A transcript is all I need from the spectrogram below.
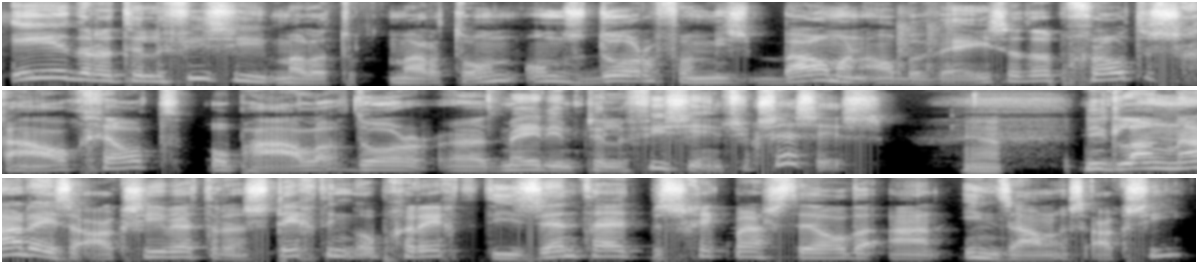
eerdere televisiemarathon ons dorp van Mies Bouwman al bewezen dat op grote schaal geld ophalen door eh, het medium televisie een succes is. Ja. Niet lang na deze actie werd er een stichting opgericht die zendtijd beschikbaar stelde aan inzamelingsactie.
